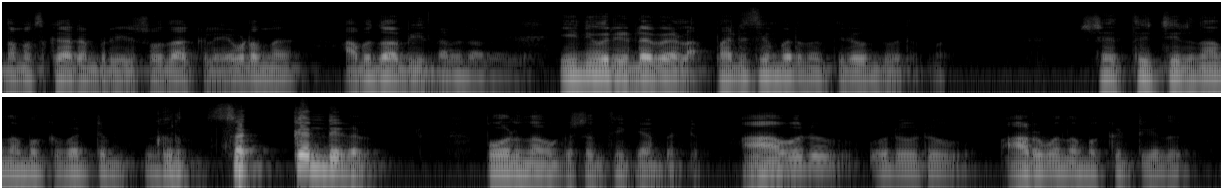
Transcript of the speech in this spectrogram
നമസ്കാരം പ്രിയ ശ്രോതാക്കളെ. എവിടെ നിന്ന്. അബുദാബിയിൽ നിന്ന്. ഇനി ഒരു ഇടവേള. പരസ്യം വരുന്ന തിരുവനന്തപുരത്ത് നിന്ന്. ശ്രദ്ധിച്ചിരുന്നാൽ നമുക്ക് പറ്റും. സെക്കൻഡുകൾ പോലും നമുക്ക് ശ്രദ്ധിക്കാൻ പറ്റും. ആ ഒരു ഒരു ഒരു അറിവ് നമുക്ക് കിട്ടിയത്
